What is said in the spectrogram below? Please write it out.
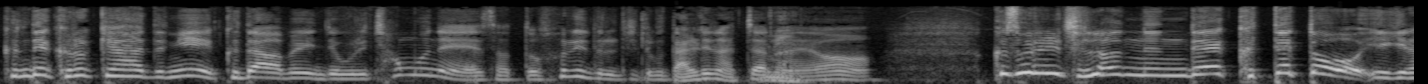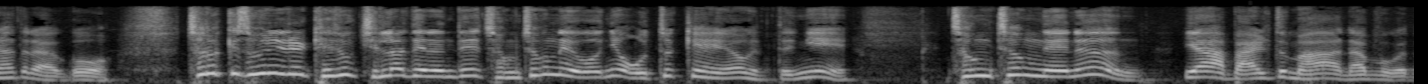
근데 그렇게 하더니 그 다음에 이제 우리 청문회에서 또 소리들을 지르고 난리 났잖아요. 그 소리를 질렀는데 그때 또 얘기를 하더라고. 저렇게 소리를 계속 질러대는데 정청래 의원이 어떻게 해요? 그랬더니 정청래는 야 말도 마 나보고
